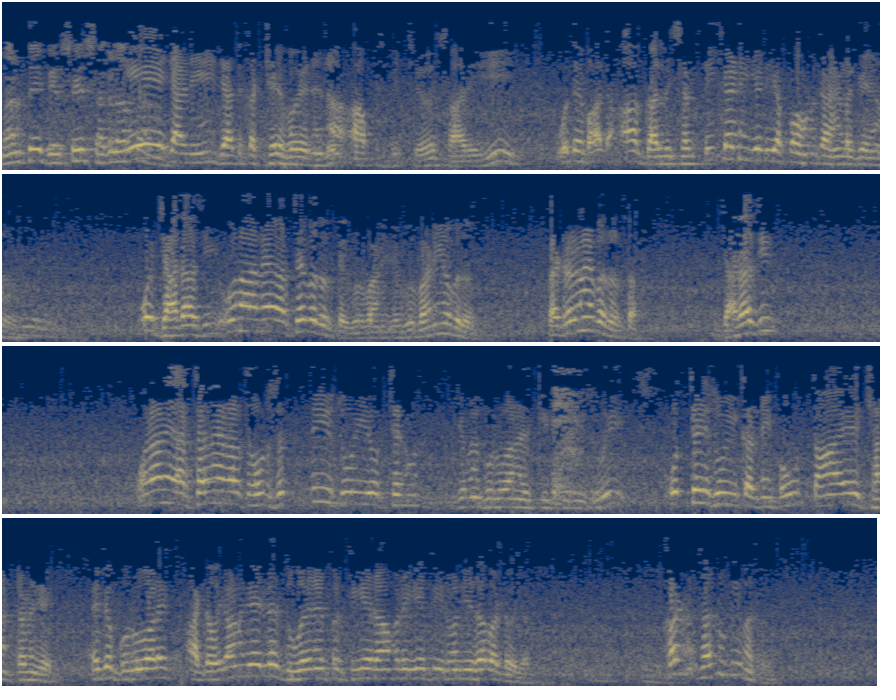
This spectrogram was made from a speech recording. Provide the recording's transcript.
ਮਨ ਤੇ ਬਿਰਸੇ ਸਗਲਾ ਇਹ ਭਰਮ। ਜਦ ਇਕੱਠੇ ਹੋਏ ਨੇ ਨਾ ਆਪਸ ਵਿੱਚ ਸਾਰੀ ਉਹਦੇ ਬਾਅਦ ਆ ਗੱਲ ਛੱਡਤੀ ਕਹਿਣੀ ਜਿਹੜੀ ਆਪਾਂ ਹੁਣ ਕਹਿਣ ਲੱਗੇ ਹਾਂ। ਉਹ ਜ਼ਿਆਦਾ ਸੀ, ਉਹਨਾਂ ਨੇ ਅਰਥੇ ਬਦਲਤੇ, ਗੁਰਬਾਣੀ ਦੇ ਗੁਰਬਾਣੀ ਉਹ ਬਦਲ ਪੈਟਰਨ ਨੇ ਬਦਲਤਾ। ਜ਼ਿਆਦਾ ਸੀ। ਉਹਨਾਂ ਨੇ ਅਰਥਾਂ ਨਾਲ ਥੋੜੀ ਸੱਤੀ ਸੂਈ ਉੱਥੇ ਨੂੰ, ਜਿਵੇਂ ਗੁਰੂਆਂ ਨੇ ਕੀਤੀ ਸੀ ਸੂਈ, ਉੱਥੇ ਸੂਈ ਕਰਨੀ ਪਊ, ਤਾਂ ਇਹ ਛਾਂਟਣਗੇ। ਇਹ ਜੋ ਗੁਰੂ ਵਾਲੇ ਅੱਡ ਹੋ ਜਾਣਗੇ ਜਿਹੜੇ ਦੂਏ ਨੇ ਪ੍ਰਤੀਏ ਰਾਮ ਰਹੀਏ ਪੀਰੋਂ ਦੀ ਸਭ ਅੱਡ ਹੋ ਜਾਣ। ਖੜਨ ਸਾਨੂੰ ਕੀ ਮਤਲਬ?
